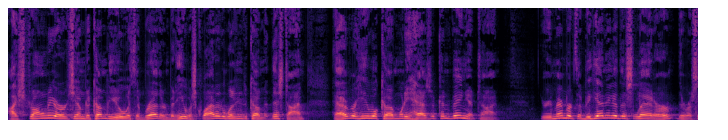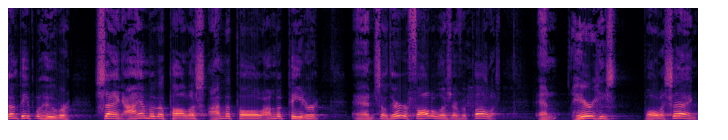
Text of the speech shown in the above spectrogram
I strongly urge him to come to you with the brethren, but he was quite unwilling to come at this time. However, he will come when he has a convenient time. You remember at the beginning of this letter, there were some people who were saying, I am of Apollos, I'm of Paul, I'm of Peter. And so they were followers of Apollos. And here he's, Paul is saying,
